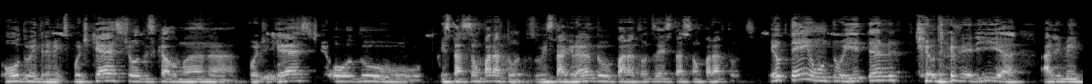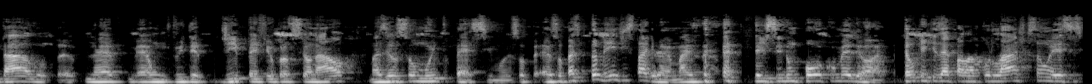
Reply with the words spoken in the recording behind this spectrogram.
Ou do Entrementes Podcast, ou do Escala Podcast, ou do Estação para Todos. O Instagram do Para Todos é Estação para Todos. Eu tenho um Twitter que eu deveria alimentá-lo, né? É um Twitter de perfil profissional, mas eu sou muito péssimo. Eu sou, eu sou péssimo também de Instagram, mas tem sido um pouco melhor. Então, quem quiser falar por lá, acho que são esses,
